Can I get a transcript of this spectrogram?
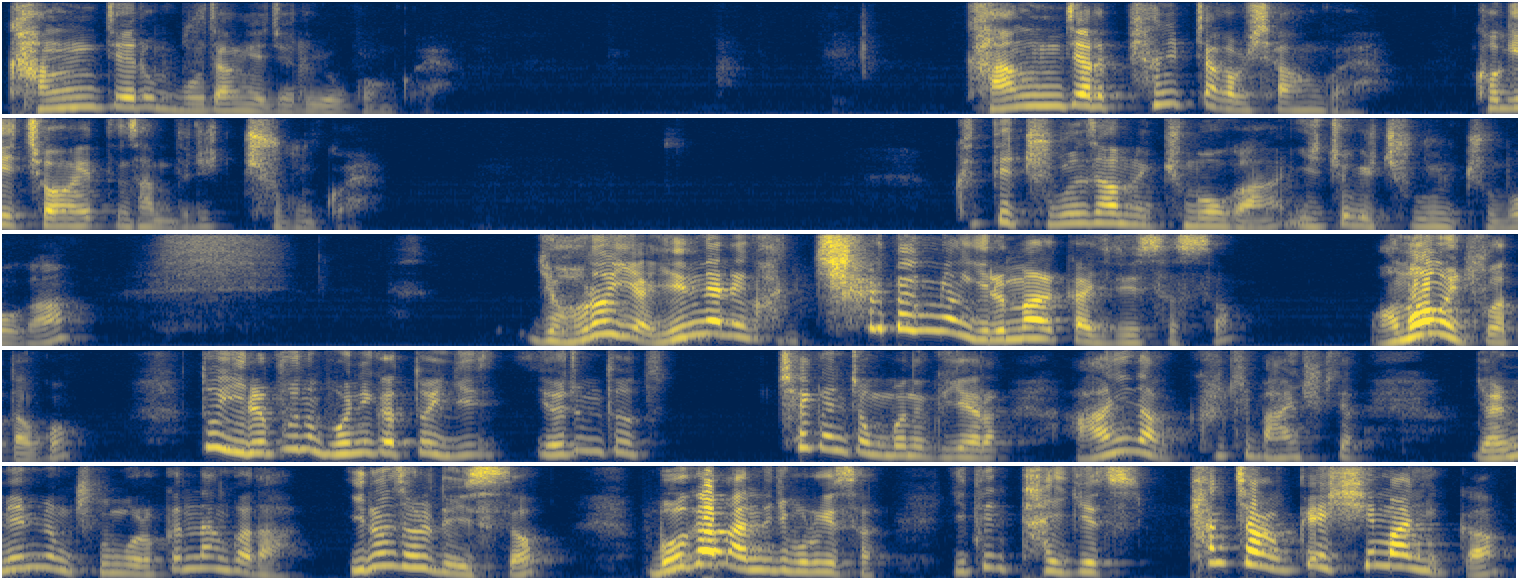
강제로 무장해제를 요구한 거야. 강제로 편입 작업을 시작한 거야. 거기 저항했던 사람들이 죽은 거야. 그때 죽은 사람의 규모가 이쪽에 죽은 규모가 여러 야 옛날에 한 700명 이런 말까지도 있었어. 어마어마하게 죽었다고. 또 일부는 보니까 또 이- 요즘도 최근 정보는 그게 아니라 아니다 그렇게 많이 죽지 열몇 명 죽은 걸로 끝난 거다. 이런 설도 있어. 뭐가 맞는지 모르겠어. 이땐 다 이게 편차가 꽤 심하니까.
